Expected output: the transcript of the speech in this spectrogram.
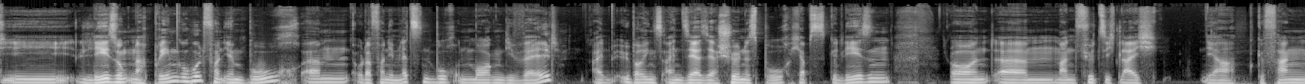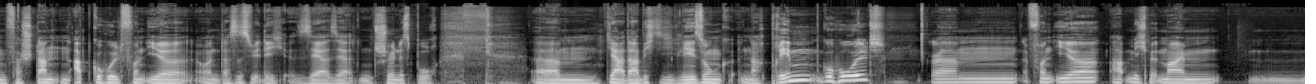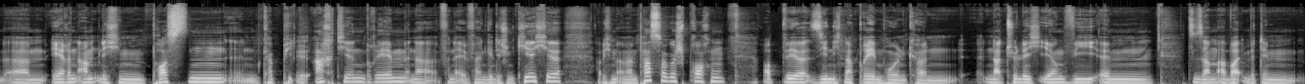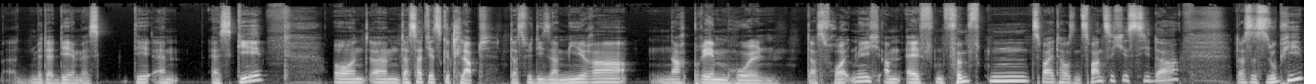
die Lesung nach Bremen geholt von ihrem Buch ähm, oder von dem letzten Buch und morgen die Welt. Ein, übrigens ein sehr, sehr schönes Buch. Ich habe es gelesen und ähm, man fühlt sich gleich ja, gefangen, verstanden, abgeholt von ihr und das ist wirklich sehr, sehr ein schönes Buch. Ähm, ja, da habe ich die Lesung nach Bremen geholt ähm, von ihr, habe mich mit meinem ähm, ehrenamtlichen Posten in Kapitel 8 hier in Bremen der, von der evangelischen Kirche, habe ich mit meinem Pastor gesprochen, ob wir sie nicht nach Bremen holen können. Natürlich irgendwie in Zusammenarbeit mit, dem, mit der DMS, DMSG. Und ähm, das hat jetzt geklappt, dass wir die Samira nach Bremen holen. Das freut mich. Am 11.05.2020 ist sie da. Das ist supi.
